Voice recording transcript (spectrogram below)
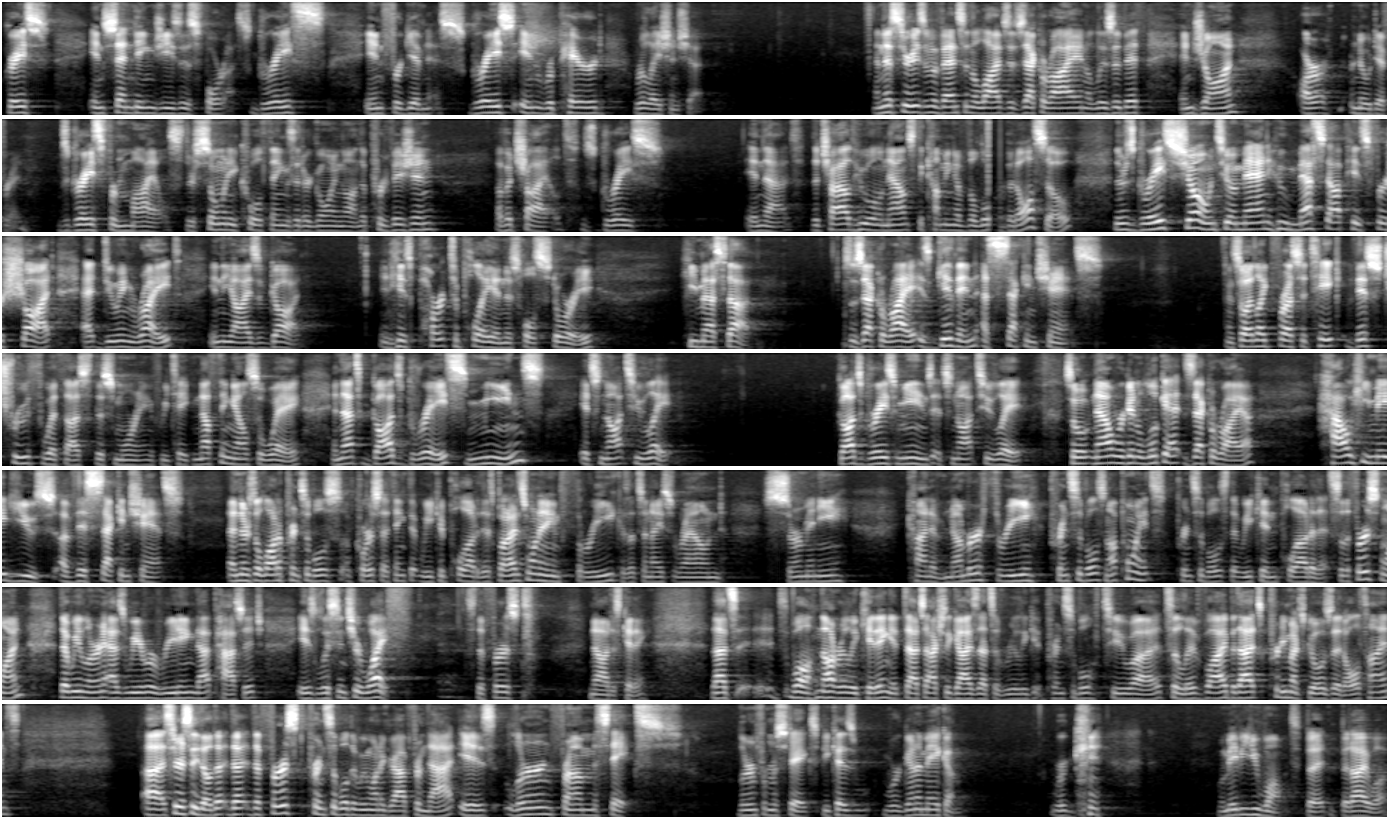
Grace in sending Jesus for us, grace in forgiveness, grace in repaired relationship. And this series of events in the lives of Zechariah and Elizabeth and John are no different. It's grace for miles. There's so many cool things that are going on. The provision of a child, there's grace in that. The child who will announce the coming of the Lord, but also there's grace shown to a man who messed up his first shot at doing right in the eyes of God. In his part to play in this whole story, he messed up. So Zechariah is given a second chance. And so I'd like for us to take this truth with us this morning, if we take nothing else away, and that's God's grace means it's not too late. God's grace means it's not too late. So now we're going to look at Zechariah, how he made use of this second chance. And there's a lot of principles, of course, I think that we could pull out of this, but I just want to name three because that's a nice round sermony kind of number, three principles, not points, principles that we can pull out of this. So the first one that we learn as we were reading that passage is listen to your wife. It's the first, no, just kidding. That's, well, not really kidding. It, that's actually, guys, that's a really good principle to, uh, to live by, but that pretty much goes at all times. Uh, seriously, though, the, the, the first principle that we want to grab from that is learn from mistakes. Learn from mistakes because we're going to make them. We're Well, maybe you won't, but, but I will.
